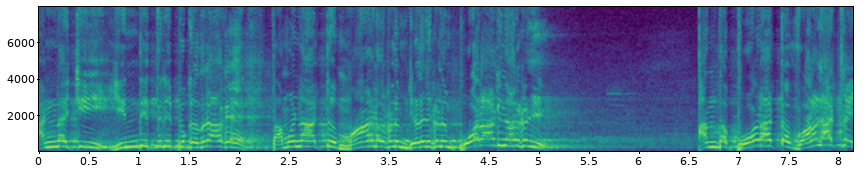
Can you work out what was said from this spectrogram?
அன்னைக்கு இந்தி திணிப்புக்கு எதிராக தமிழ்நாட்டு மாணவர்களும் இளைஞர்களும் போராடினார்கள். அந்த போராட்ட வரலாற்றை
